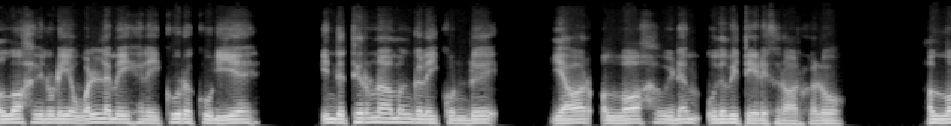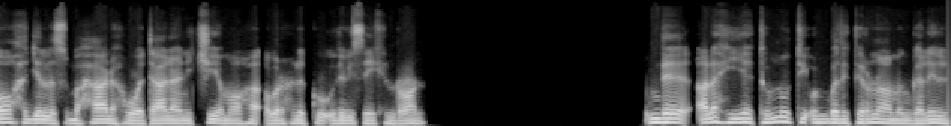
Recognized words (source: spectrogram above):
அல்லாஹுவினுடைய வல்லமைகளை கூறக்கூடிய இந்த திருநாமங்களை கொண்டு யார் அல்லாஹுவிடம் உதவி தேடுகிறார்களோ அல்லாஹ் ஹஜல் சுபஹானஹுவ தாலா நிச்சயமாக அவர்களுக்கு உதவி செய்கின்றான். இந்த அழகிய தொண்ணூற்றி ஒன்பது திருநாமங்களில்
